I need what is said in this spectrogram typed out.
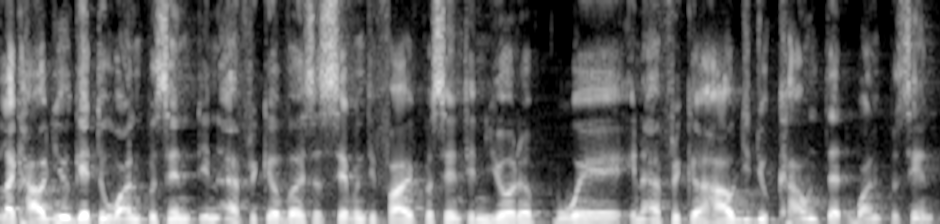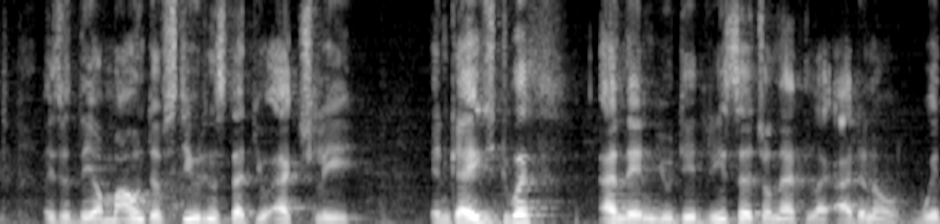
like how do you get to 1% in Africa versus 75% in Europe, where in Africa, how did you count that 1%? Is it the amount of students that you actually engaged with? And then you did research on that? Like, I don't know, where,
